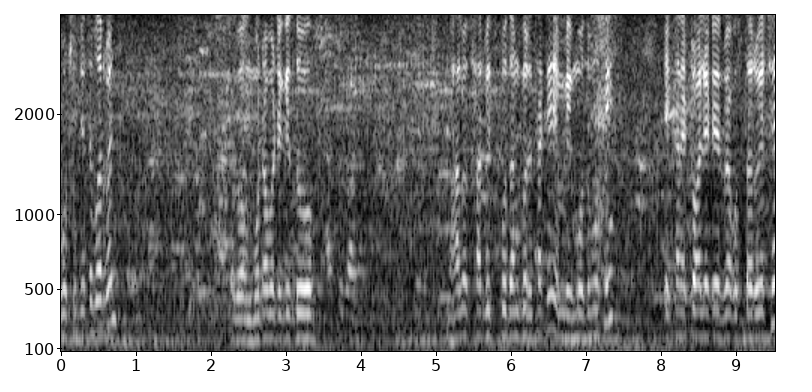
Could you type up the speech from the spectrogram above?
বসে যেতে পারবেন এবং মোটামুটি কিন্তু ভালো সার্ভিস প্রদান করে থাকে এমবি মধুমতি। এখানে টয়লেটের ব্যবস্থা রয়েছে।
